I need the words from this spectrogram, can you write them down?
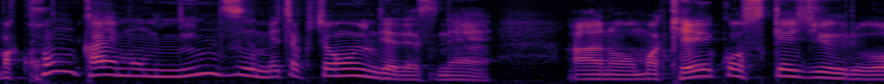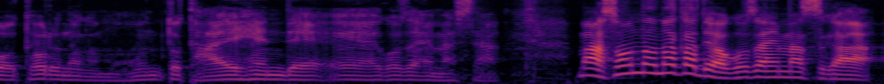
まあ、今回も人数めちゃくちゃ多いんでですねあの、まあ、稽古スケジュールを取るのがもう本当大変で、えー、ございました。まあそんな中ではございますが、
